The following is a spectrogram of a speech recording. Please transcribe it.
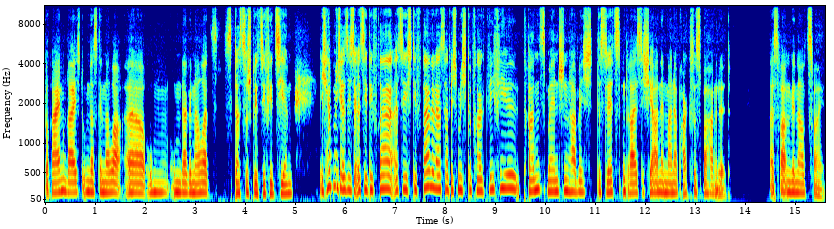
reinreicht, um das genauer, äh, um, um da genauer das zu spezifizieren. Ich habe mich, als ich, als ich die Frage, als ich die Frage las, habe ich mich gefragt, wie viele Transmenschen habe ich des letzten 30 Jahren in meiner Praxis behandelt? Es waren genau zwei.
